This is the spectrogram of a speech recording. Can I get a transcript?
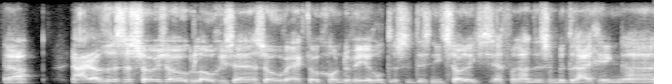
Ja, ja, dat is dus sowieso ook logisch. Hè? En zo werkt ook gewoon de wereld. Dus het is niet zo dat je zegt van nou, dit is een bedreiging uh,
